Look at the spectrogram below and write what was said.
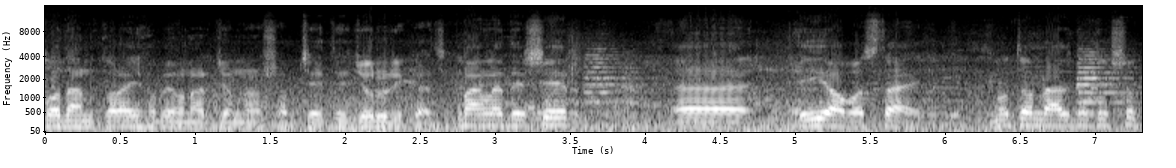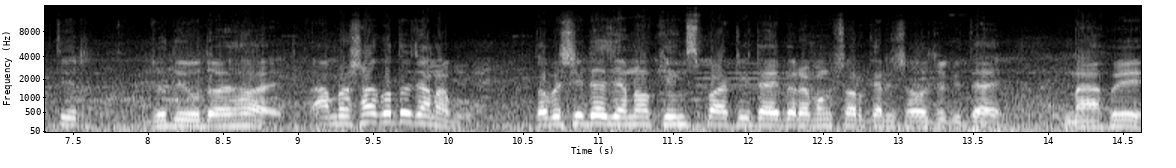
প্রদান করাই হবে ওনার জন্য সবচাইতে জরুরি কাজ। বাংলাদেশের এই অবস্থায় নতুন রাজনৈতিক শক্তির যদি উদয় হয়, আমরা স্বাগত জানাব, তবে সেটা যেন কিংস পার্টি টাইপের এবং সরকারি সহযোগিতায় না হয়ে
